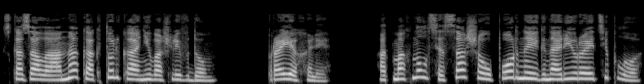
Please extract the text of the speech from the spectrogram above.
сказала она, как только они вошли в дом. «Проехали», — отмахнулся Саша, упорно игнорируя тепло,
